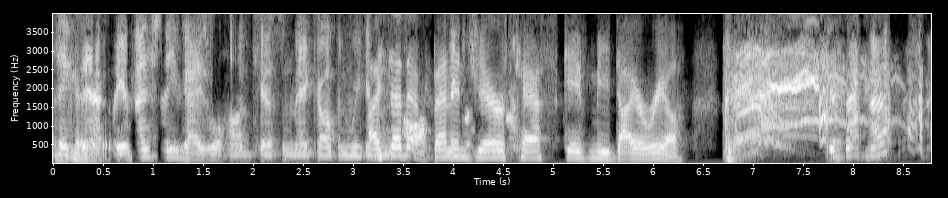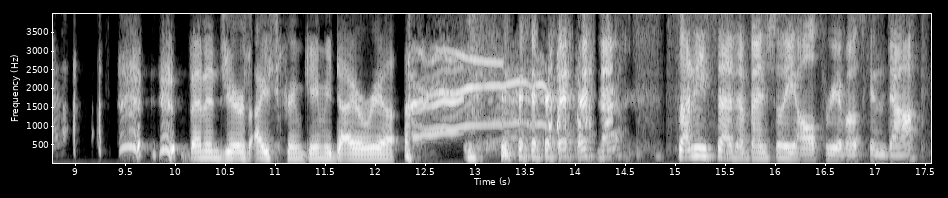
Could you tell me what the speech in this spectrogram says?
I'm okay. Exactly. Eventually, you guys will hug, kiss, and make up, and we can. I said that Ben and be- Jer's cast gave me diarrhea. ben and Jer's ice cream gave me diarrhea. Sonny said eventually all three of us can dock,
